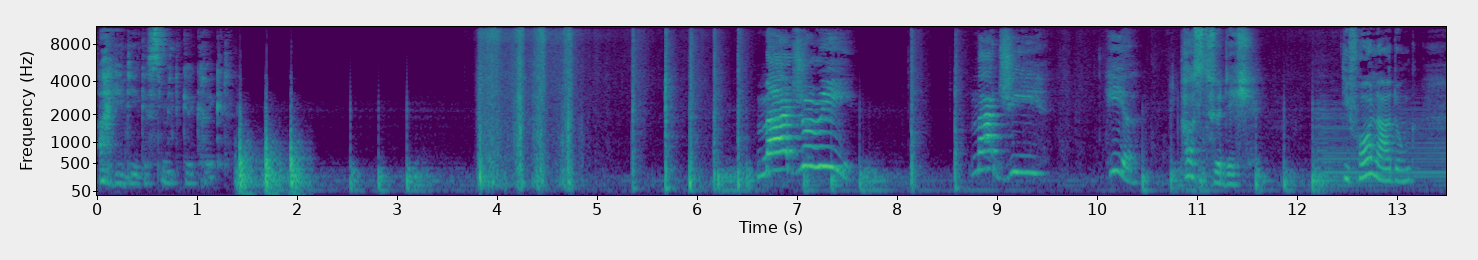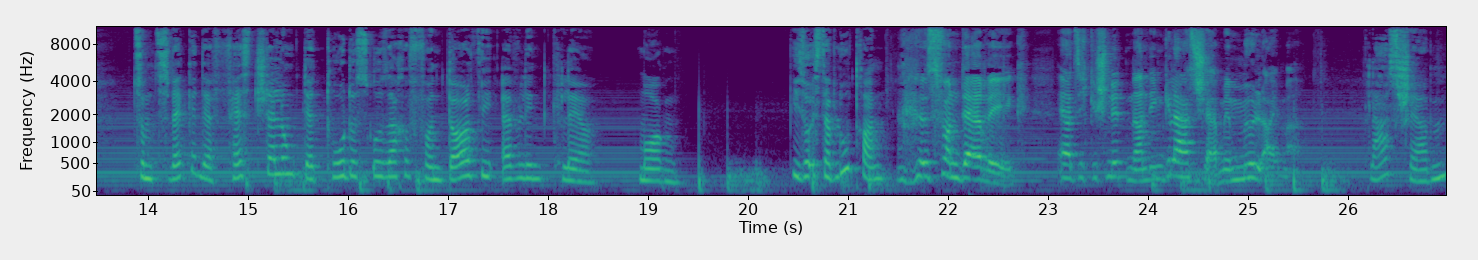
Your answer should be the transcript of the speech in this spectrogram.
einiges mitgekriegt. Marjorie! Margie! Hier, Post für dich. Die Vorladung. Zum Zwecke der Feststellung der Todesursache von Dorothy Evelyn Clare. Morgen. Wieso ist da Blut dran? Ist von Derek. Er hat sich geschnitten an den Glasscherben im Mülleimer. Glasscherben?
